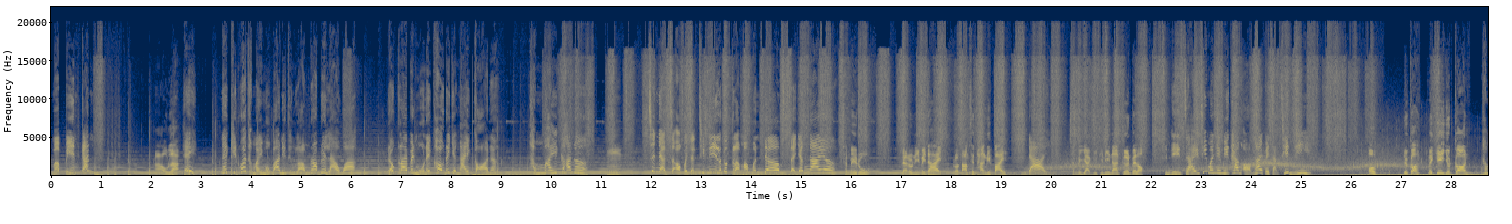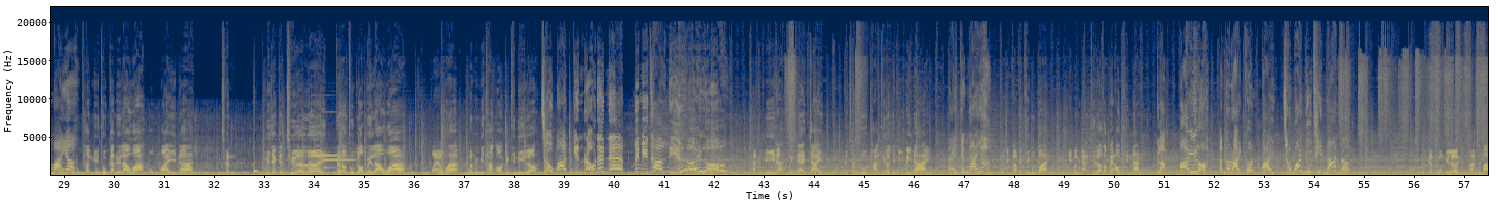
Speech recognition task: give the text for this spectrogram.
มาปีนกัน เอาละเฮ้ยนายคิดว่าทำไมหมู่บ้านนี้ถึงล้อมรอบด้วยลาวาเรากลายเป็นหมูในคอกได้ยังไงก่อนอะ ทำไมกันอะอืม ฉันอยากจะออกไปจากที่นี่แล้วก็กลับมาเหมือนเดิม แต่ยังไงอะฉันไม่รู้ แต่เราหนีไปได้ เราตามเส้นทางนี้ไป ได้ ฉันไม่อยากอยู่ที่นี่นานเกินไปหรอกดีใจที่มันยังมีทางออกง่ายไปจากที่นี่โอ้เดี๋ยวก่อนไมกี้หยุดก่อน ทำไมอะทางนี้ถูกกั้นด้วยลาวาโอ้ไม่นะ ฉันไม่อยากจะเชื่อเลย แต่เราถูกล้อมด้วยลาวา แปลว่ามันไม่มีทางออกจากที่นี่เหรอ ชาวบ้านกินเราแน่ๆไม่มีทางหนีเลยเหรอ อาจจะมีนะ ไม่แน่ใจ แต่ฉันรู้ทางที่เราจะหนีไปได้ แต่ยังไงอะเราจะกลับไปที่หมู่บ้านมีบางอย่างที่เราต้องไปเอาที่นั่น กลับไปเหรอ อันตรายเกินไป ชาวบ้านอยู่ที่นั่นน่ะอย่าห่วงไปเลยตามฉันมา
